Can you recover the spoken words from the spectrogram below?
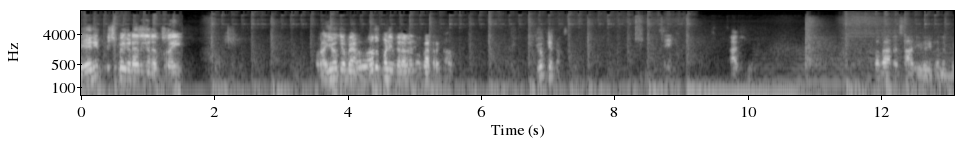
வெறி பிடிச்சு போய் கிடையாதுங்க அந்த துறை ஒரு அயோக்கிய பேங்க் பொதுப்பணி உட்காந்துருக்கான் யோக்கியம் இப்பதான் அந்த சாதி வெறியில இருந்து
